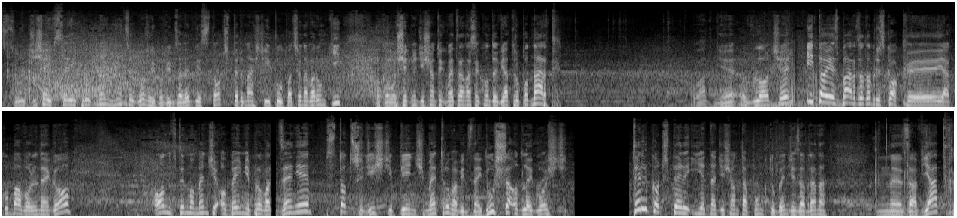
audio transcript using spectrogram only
miejscu. Dzisiaj w serii próbnej nieco gorzej, bowiem zaledwie 114,5. Patrzę na warunki. Około 0,7 metra na sekundę wiatru pod narty. Ładnie w locie. I to jest bardzo dobry skok e, Jakuba Wolnego. On w tym momencie obejmie prowadzenie 135 metrów, a więc najdłuższa odległość. Tylko 4,1 punktu będzie zabrana mm, za wiatr.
